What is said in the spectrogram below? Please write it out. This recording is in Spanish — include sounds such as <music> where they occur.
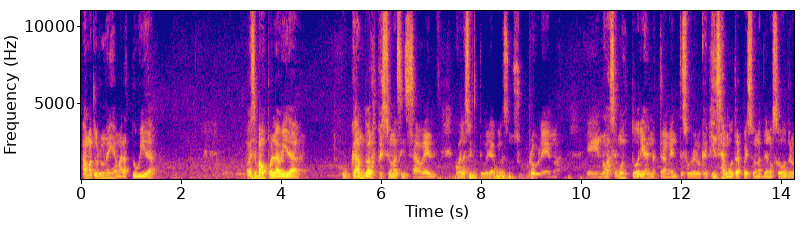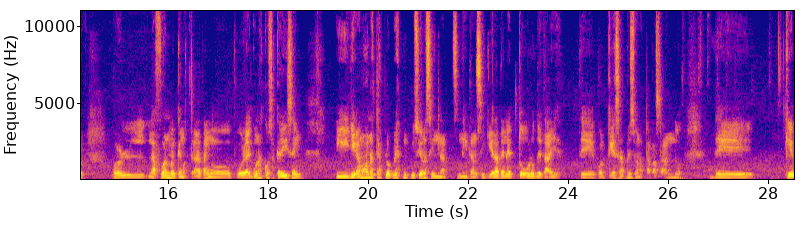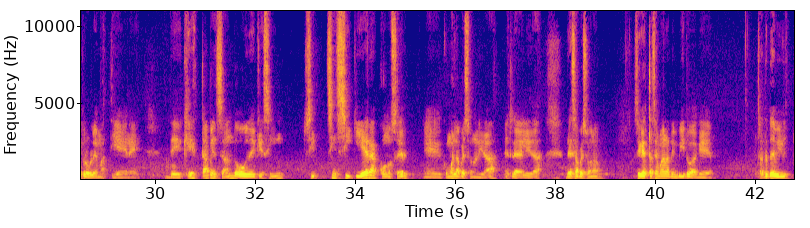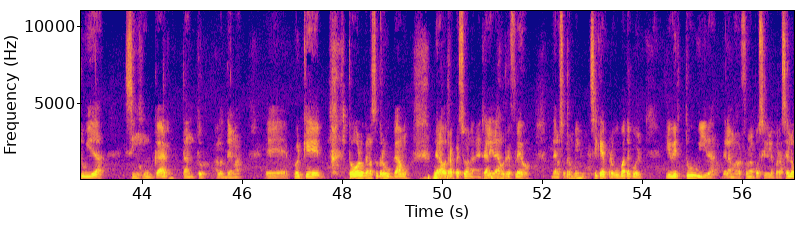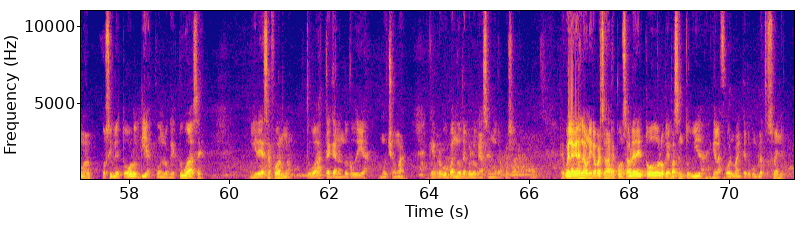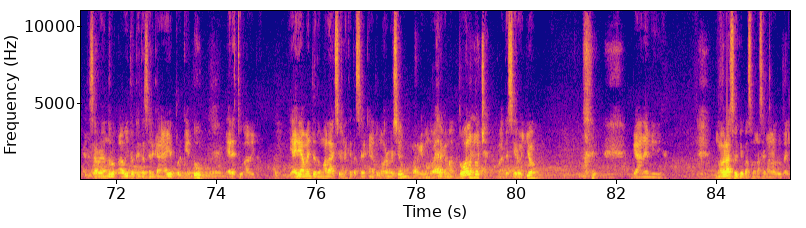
ama tus lunes y amarás tu vida. A veces vamos por la vida juzgando a las personas sin saber cuál es su historia, cuáles son sus problemas. Eh, nos hacemos historias en nuestra mente sobre lo que <laughs> piensan otras personas de nosotros, por la forma en que nos tratan o por algunas cosas que dicen. Y llegamos a nuestras propias conclusiones sin ni tan siquiera tener todos los detalles de por qué esa persona está pasando, de qué problemas tiene, de qué está pensando o de que sin, sin, siquiera conocer eh, cómo es la personalidad en realidad de esa persona. Así que esta semana te invito a que trates de vivir tu vida sin juzgar tanto a los demás. Eh, porque <laughs> todo lo que nosotros juzgamos de las otras personas en realidad es un reflejo de nosotros mismos. Así que preocúpate por vivir tu vida de la mejor forma posible, por hacer lo mejor posible todos los días con lo que tú haces y de esa forma tú vas a estar ganando tu día mucho más que preocupándote por lo que hacen otras personas. Recuerda que eres la única persona responsable de todo lo que pasa en tu vida y que la forma en que tú cumples tus sueños es desarrollando los hábitos que te acercan a ellos porque tú eres tu hábito. Diariamente toma las acciones que te acercan a tu mejor versión para que cuando vayas a la cama todas las noches puedas decir hoy yo <laughs> gané mi día. Un abrazo y que pases una semana brutal.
